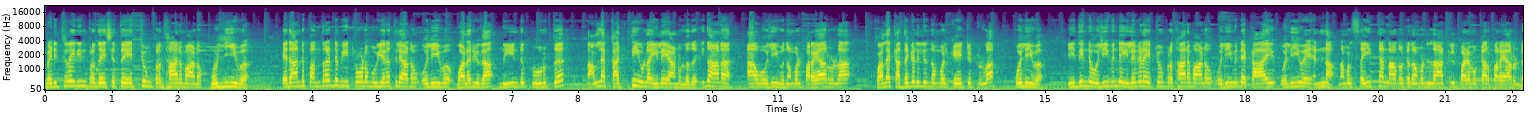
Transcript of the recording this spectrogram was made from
മെഡിറ്ററേനിയൻ പ്രദേശത്ത് ഏറ്റവും പ്രധാനമാണ് ഒലീവ്. ഏതാണ്ട് പന്ത്രണ്ട് മീറ്ററോളം ഉയരത്തിലാണ് ഒലീവ് വളരുക നീണ്ടു കൂർത്ത് നല്ല കട്ടിയുള്ള ഇലയാണുള്ളത്. ഇതാണ് ആ ഒലീവ്. നമ്മൾ പറയാറുള്ള പല കഥകളിലും നമ്മൾ കേട്ടിട്ടുള്ള ഒലീവ്. ഇതിന്റെ ഒലീവിന്റെ ഇലകൾ ഏറ്റവും പ്രധാനമാണ്. ഒലീവിന്റെ കായ് ഒലീവ് എണ്ണ. നമ്മൾ സെയ്ത്ത് എണ്ണ എന്നൊക്കെ നമ്മുടെ നാട്ടിൽ പഴമക്കാർ പറയാറുണ്ട്.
